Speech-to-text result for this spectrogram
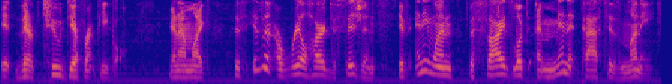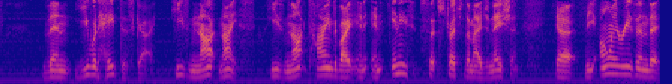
it they're two different people. And i'm like this isn't a real hard decision. If anyone besides looked a minute past his money then you would hate this guy. He's not nice. He's not kind by in, in any stretch of the imagination. Uh, the only reason that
